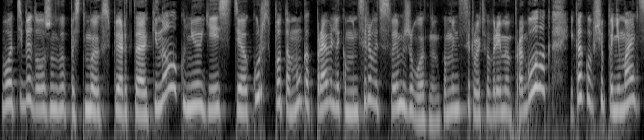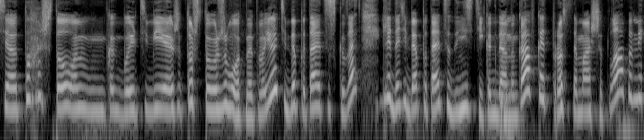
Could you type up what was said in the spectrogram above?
Вот тебе должен выпасть мой эксперт-кинолог. У нее есть э, курс по тому, как правильно коммуницировать со своим животным. Коммуницировать во время прогулок и как вообще понимать э, то, что он как бы тебе, то, что животное твое тебе пытается сказать или до тебя пытается донести, когда оно гавкает, просто машет лапами,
